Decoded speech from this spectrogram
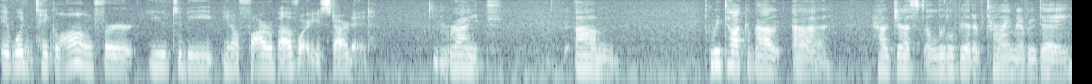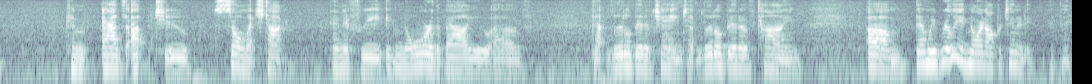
it wouldn't take long for you to be, you know, far above where you started. Right. Um, we talk about uh, how just a little bit of time every day can adds up to so much time. And if we ignore the value of that little bit of change, that little bit of time, um, then we really ignore an opportunity, I think.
